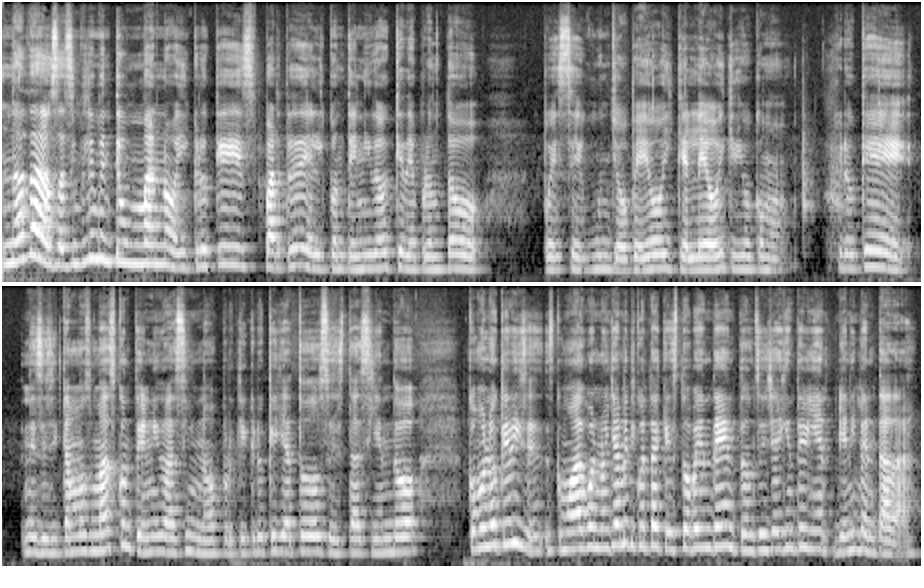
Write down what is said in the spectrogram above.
nada, o sea, simplemente humano y creo que es parte del contenido que de pronto, pues según yo veo y que leo y que digo como, creo que necesitamos más contenido así, ¿no? Porque creo que ya todo se está haciendo como lo que dices, es como, ah, bueno, ya me di cuenta que esto vende, entonces ya hay gente bien, bien inventada.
